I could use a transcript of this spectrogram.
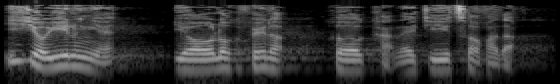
一九一零年，由洛克菲勒和卡耐基策划的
